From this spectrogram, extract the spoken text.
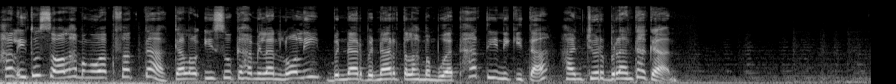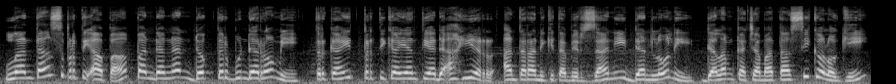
Hal itu seolah menguak fakta kalau isu kehamilan Loli benar-benar telah membuat hati Nikita hancur berantakan. Lantas seperti apa pandangan Dr. Bunda Romi terkait pertikaian tiada akhir antara Nikita Mirzani dan Loli dalam kacamata psikologi?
